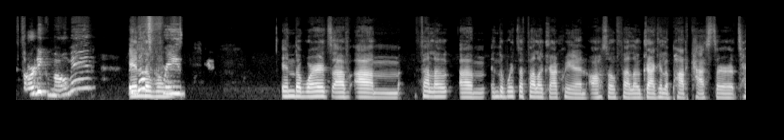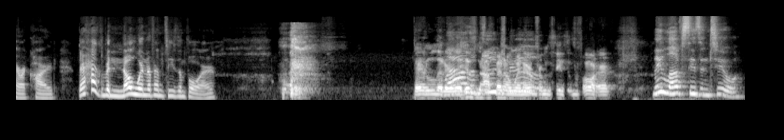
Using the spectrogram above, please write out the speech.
cathartic moment. Like, In the that's wor- crazy. In the words of um fellow, um, in the words of fellow drag queen and also fellow Dragula podcaster Tara Card, there has been no winner from season four. There literally Wow, has not so been a winner from season four. They love season two.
